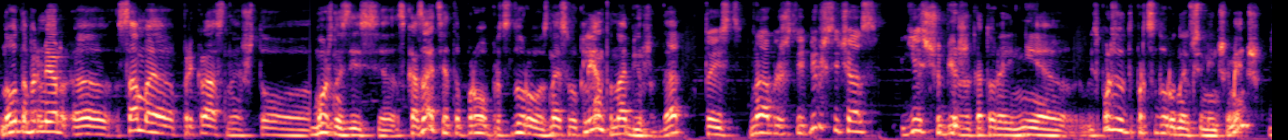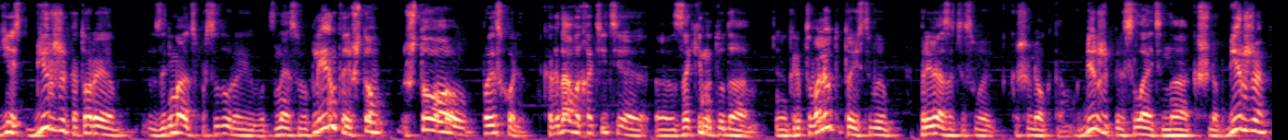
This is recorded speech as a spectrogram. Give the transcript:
Но вот, например, э, самое прекрасное, что можно здесь сказать, это про процедуру «Знай своего клиента» на биржах. Да? То есть на большинстве бирж сейчас есть еще биржи, которые не используют эту процедуру, но их все меньше и меньше. Есть биржи, которые занимаются процедурой, вот, зная своего клиента, и что, что происходит? Когда вы хотите э, закинуть туда э, криптовалюту, то есть вы привязываете свой кошелек там, к бирже, пересылаете на кошелек биржи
